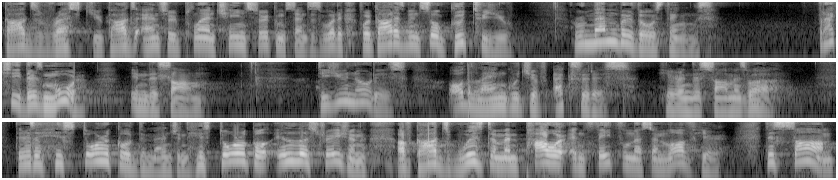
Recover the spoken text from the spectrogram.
God's rescue, God's answered plan, changed circumstances, where, God has been so good to you. Remember those things. But actually, there's more in this psalm. Did you notice all the language of Exodus here in this psalm as well? There's a historical dimension, historical illustration of God's wisdom and power and faithfulness and love here. This psalm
